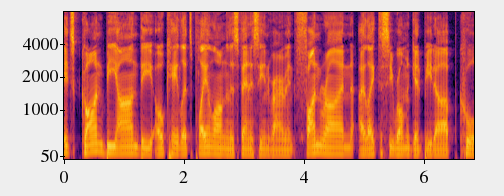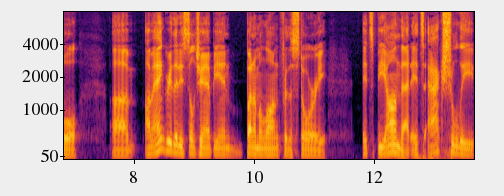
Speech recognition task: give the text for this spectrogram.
It's gone beyond the okay, let's play along in this fantasy environment. Fun run. I like to see Roman get beat up. Cool. Um, I'm angry that he's still champion, but I'm along for the story. It's beyond that. It's actually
